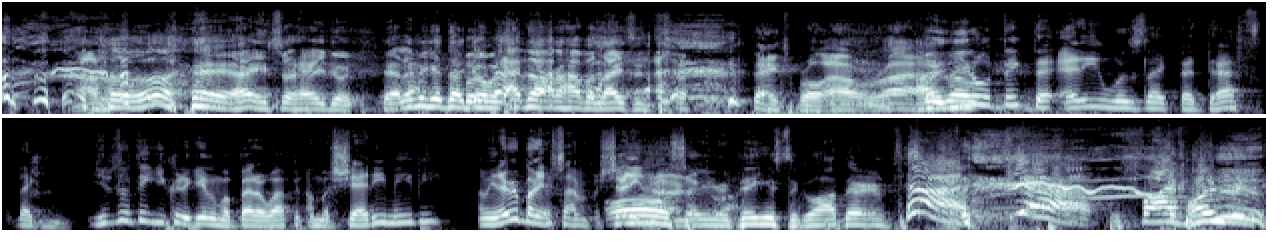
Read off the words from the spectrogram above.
Uh-huh. hey, I ain't sure how you doing. Yeah, let me get that gun. I know I don't have a license. Thanks, bro. All But you don't think that Eddie was like the deaf? Like you don't think you could have given him a better weapon, a machete maybe? I mean, everybody has to have a machete. Oh, so your thing is to go out there and yeah, yeah, five hundred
